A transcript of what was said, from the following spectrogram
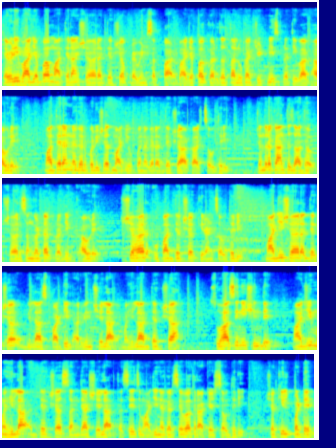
त्यावेळी भाजप माथेरान शहर अध्यक्ष प्रवीण सकपाळ भाजप कर्जत तालुका चिटणीस प्रतिभा घावरे माथेरान नगर परिषद माजी उपनगर अध्यक्ष आकाश चौधरी चंद्रकांत जाधव शहर संघटक प्रदीप घावरे शहर उपाध्यक्ष किरण चौधरी माजी शहर अध्यक्ष विलास पाटील अरविंद शेलार महिला अध्यक्षा सुहासिनी शिंदे माजी महिला अध्यक्ष संध्या शेलार तसेच माजी नगरसेवक राकेश चौधरी शकील पटेल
